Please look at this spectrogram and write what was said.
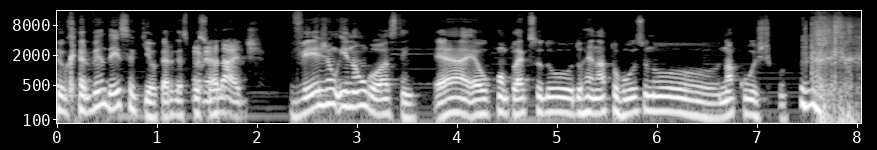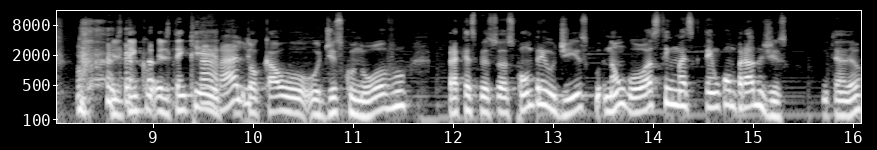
Eu quero vender isso aqui, eu quero que as É pessoas verdade. vejam e não gostem. É, é o complexo do, do Renato Russo no, no acústico. ele tem que, ele tem que Caralho. tocar o, o disco novo para que as pessoas comprem o disco, não gostem, mas que tenham comprado o disco. Entendeu?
